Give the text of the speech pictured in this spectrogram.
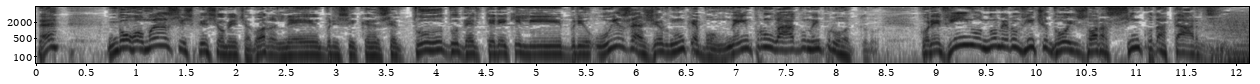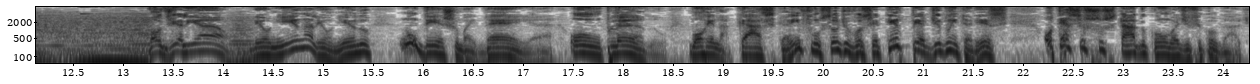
né? No romance, especialmente agora, lembre-se, câncer, tudo deve ter equilíbrio. O exagero nunca é bom, nem para um lado, nem para o outro. Corevinho, número 22, horas 5 da tarde. Bom dia, Leão. Leonina, Leonino, não deixe uma ideia ou um plano morrer na casca em função de você ter perdido o interesse ou ter se assustado com uma dificuldade.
